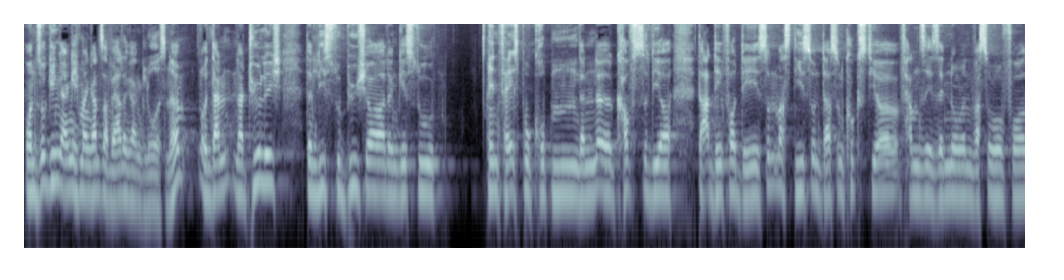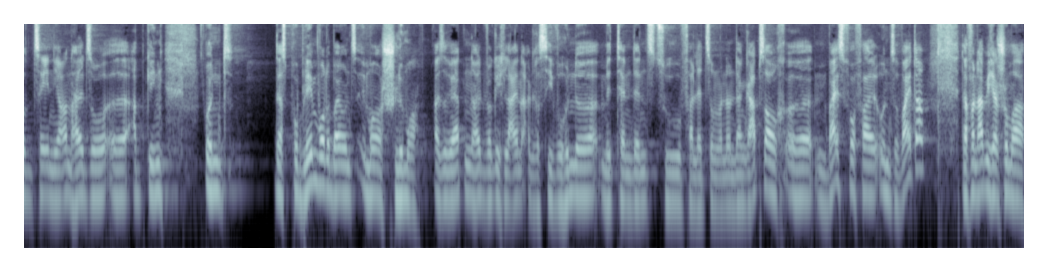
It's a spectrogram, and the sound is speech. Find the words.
Und so ging eigentlich mein ganzer Werdegang los. Ne? Und dann natürlich, dann liest du Bücher, dann gehst du in Facebook-Gruppen, dann äh, kaufst du dir da DVDs und machst dies und das und guckst dir Fernsehsendungen, was so vor zehn Jahren halt so äh, abging. Und das Problem wurde bei uns immer schlimmer. Also wir hatten halt wirklich laienaggressive Hunde mit Tendenz zu Verletzungen. Und dann gab es auch äh, einen Beißvorfall und so weiter. Davon habe ich ja schon mal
